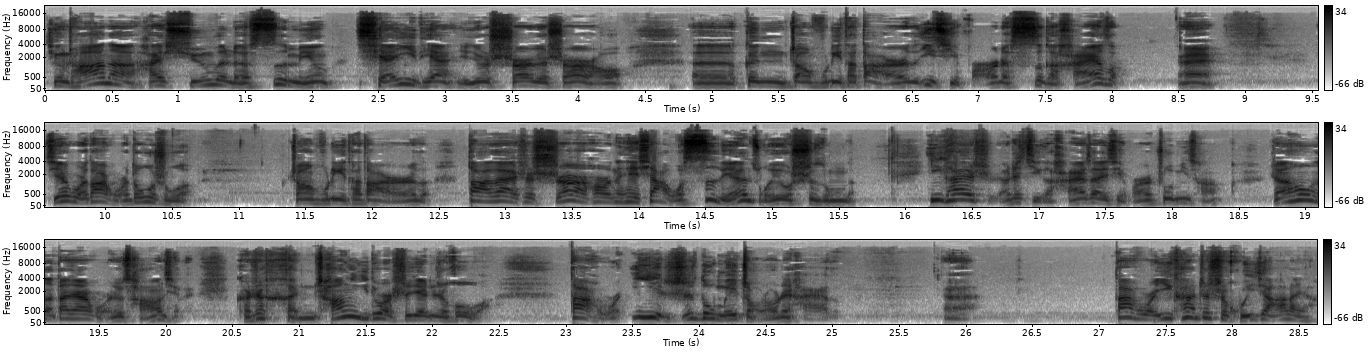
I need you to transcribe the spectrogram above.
警察呢还询问了四名前一天，也就是十二月十二号，呃，跟张福利他大儿子一起玩的四个孩子，哎。结果大伙都说，张福利他大儿子大概是十二号那天下午四点左右失踪的。一开始啊，这几个孩子在一起玩捉迷藏，然后呢，大家伙就藏起来。可是很长一段时间之后啊，大伙一直都没找着这孩子。哎，大伙一看这是回家了呀，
